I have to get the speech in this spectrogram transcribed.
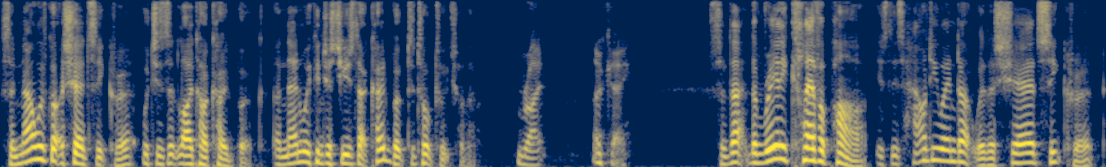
So now we've got a shared secret, which is like our code book, and then we can just use that code book to talk to each other. Right. Okay. So that the really clever part is this: how do you end up with a shared secret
